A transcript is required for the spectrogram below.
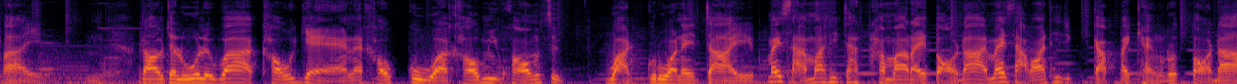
ไป เราจะรู้เลยว่าเขาแย่และเขากลัวเขามีความรู้สึก หวาดกลัวในใจ ไม่สามารถที่จะทำอะไรต่อได้ ไม่สามารถที่จะกลับไปแข่งรถต่อได้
